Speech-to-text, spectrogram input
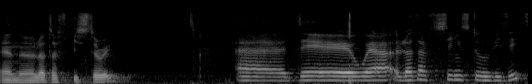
and a lot of history. Uh, there were a lot of things to visit,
